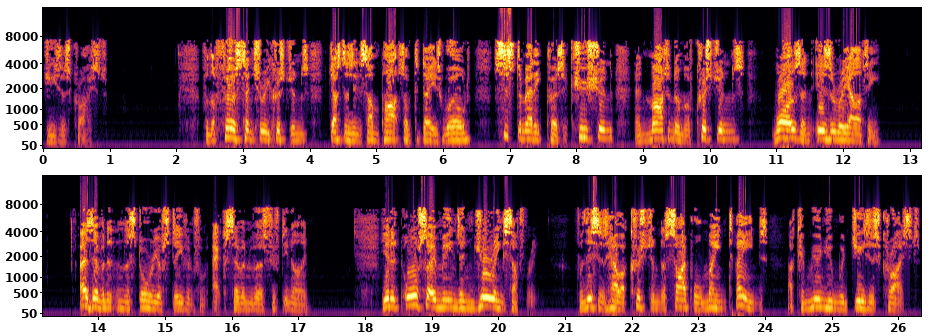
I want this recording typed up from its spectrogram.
Jesus Christ. For the first century Christians, just as in some parts of today's world, systematic persecution and martyrdom of Christians was and is a reality, as evident in the story of Stephen from Acts 7 verse 59. Yet it also means enduring suffering, for this is how a Christian disciple maintains a communion with Jesus Christ.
